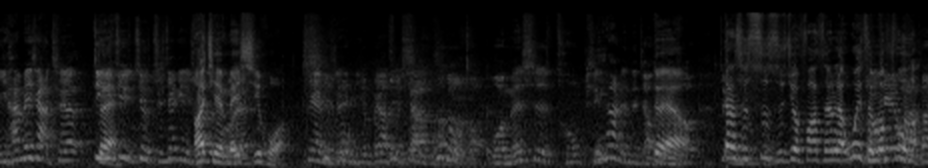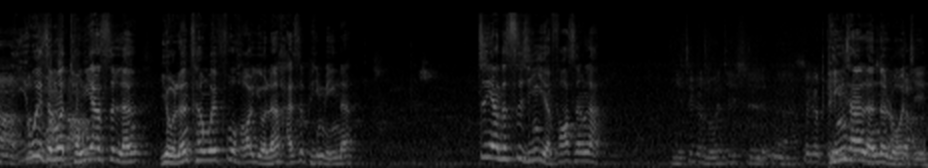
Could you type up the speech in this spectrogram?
你还没下车，第一句就直接跟你说，而且没熄火。这样女生你就不要说下火。我们是从平常人的角度对啊来说，，但是事实就发生了，为什么富豪，为什么同样是人，有人成为富豪，有人还是平民呢？这样的事情也发生了，你这个逻辑是这个平常人的逻辑。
